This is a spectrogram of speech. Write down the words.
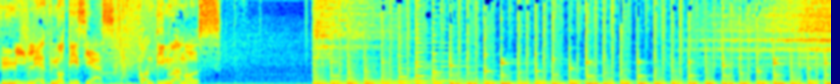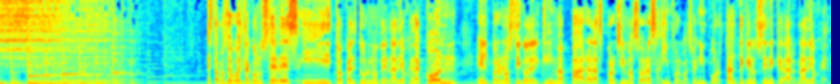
Milet Noticias. Continuamos. Estamos de vuelta con ustedes y toca el turno de Nadia Ojeda con el pronóstico del clima para las próximas horas. Hay información importante que nos tiene que dar Nadia Ojeda.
